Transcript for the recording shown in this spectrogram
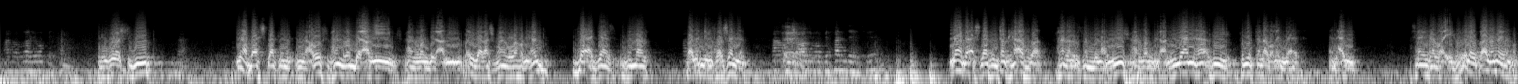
سبحان الله وبحمده ركوع السجود نعم. لا بأس لكن المعروف سبحان ربي العظيم سبحان ربي العظيم. وإذا قال سبحان الله وبحمده جاء جاز مثل ما قال النبي صلى الله عليه وسلم. لا بأس لكن تركها أفضل. سبحان ربي العظيم سبحان ربي العظيم لأنها في ثبوت التناظر عند الحديث. سنتها ضعيفة ولو قالها ما يضر.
